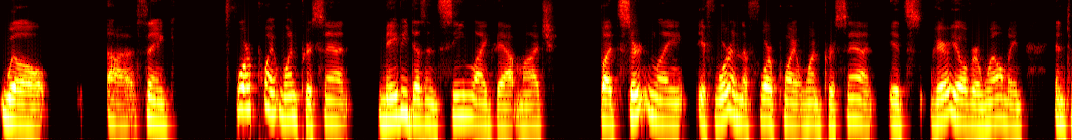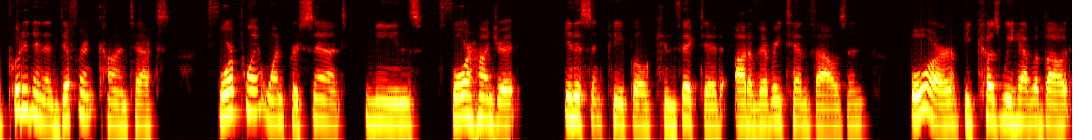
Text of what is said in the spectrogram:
will uh, think 4.1% maybe doesn't seem like that much, but certainly if we're in the 4.1%, it's very overwhelming. And to put it in a different context, 4.1% means 400 innocent people convicted out of every 10,000, or because we have about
